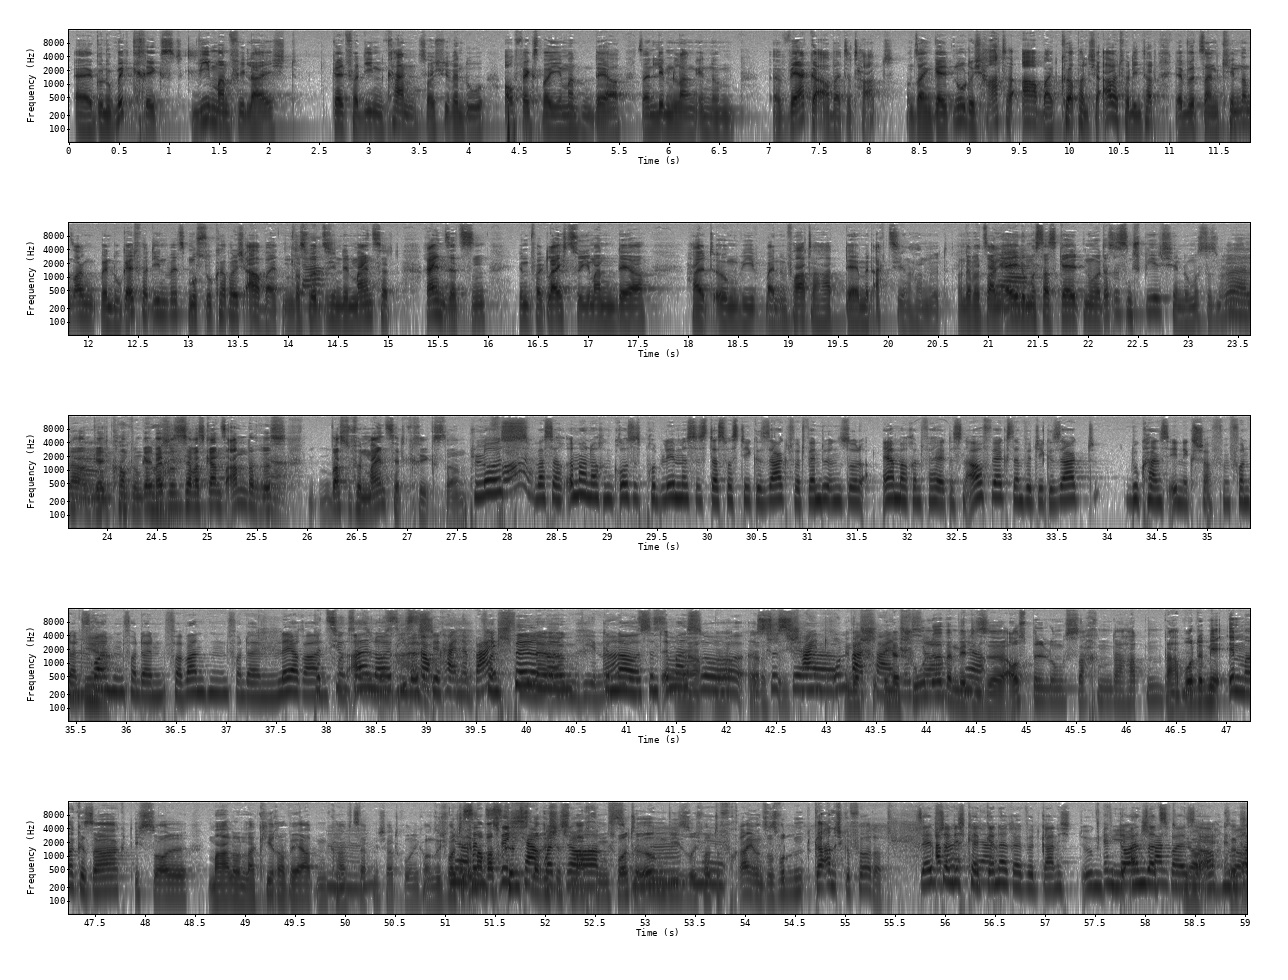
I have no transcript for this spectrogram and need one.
äh, genug mitkriegst, wie man vielleicht Geld verdienen kann, zum Beispiel wenn du aufwächst bei jemandem, der sein Leben lang in einem äh, Werk gearbeitet hat und sein Geld nur durch harte Arbeit, körperliche Arbeit verdient hat, der wird seinen Kindern sagen, wenn du Geld verdienen willst, musst du körperlich arbeiten. Und das Klar. wird sich in den Mindset reinsetzen im Vergleich zu jemandem, der halt irgendwie bei einem Vater hat, der mit Aktien handelt. Und der wird sagen, Ja. ey, du musst das Geld nur, das ist ein Spielchen, du musst das nur, lalala, und Geld kommt und Geld, weißt du, das ist ja was ganz anderes, was du für ein Mindset kriegst dann. Plus, was auch immer noch ein großes Problem ist, ist das, was dir gesagt wird. Wenn du in so ärmeren Verhältnissen aufwächst, dann wird dir gesagt, du kannst eh nichts schaffen. Von deinen Ja. Freunden, von deinen Verwandten, von deinen Lehrern, von Beziehungsweise allen du Leuten. siehst das auch keine von Beispiele Filmen. irgendwie, ne? Genau, es sind so- immer so, ja, ja, es das ist. Scheint ja, un- in der, Schu in der Unwahrscheinlich, Schule, ja. wenn wir Ja. diese Ausbildungssachen da hatten, da wurde mir immer gesagt, ich soll Maler und Lackierer werden, Kfz-Mechatroniker und so. Ich wollte Ja. immer was Künstlerisches machen. Ich wollte irgendwie so, ich wollte Nee. frei und so. Es wurde gar nicht gefördert. Selbstständigkeit Aber, ja. generell wird gar nicht irgendwie ansatzweise Ja, auch in nur.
